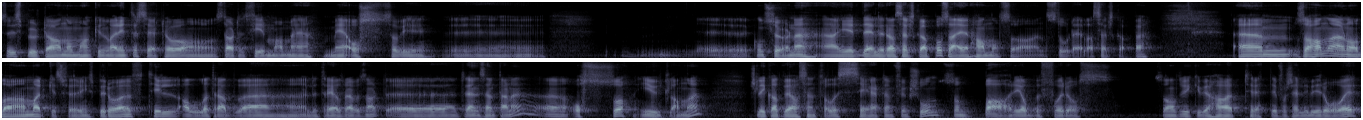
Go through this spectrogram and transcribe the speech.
Så vi spurte han om han kunne være interessert i å starte et firma med, med oss. Så vi eh, eh, Konsernet eier deler av selskapet, og så eier han også en stor del av selskapet. Um, så han er nå da markedsføringsbyrået til alle 30, eller 33 snart, eh, treningssentrene, eh, også i utlandet. Slik at vi har sentralisert en funksjon som bare jobber for oss. Sånn at vi ikke vil ha 30 forskjellige byråer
